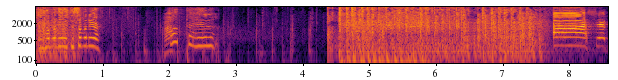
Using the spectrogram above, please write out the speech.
There's someone here! There's someone here! Huh? What the hell? Ah shit!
